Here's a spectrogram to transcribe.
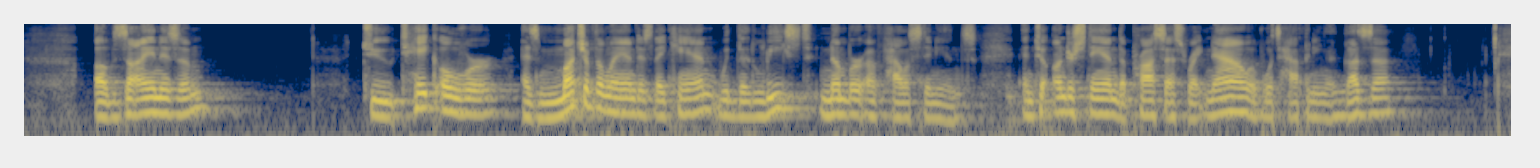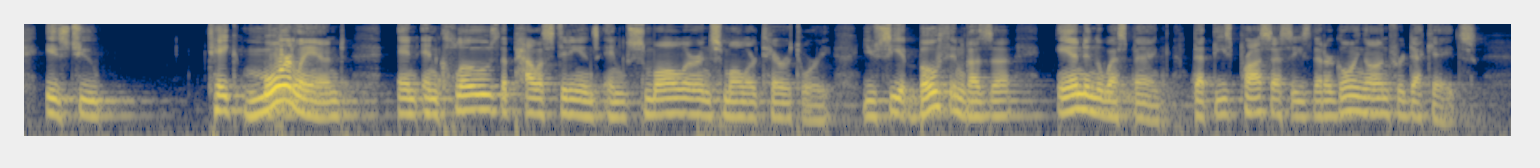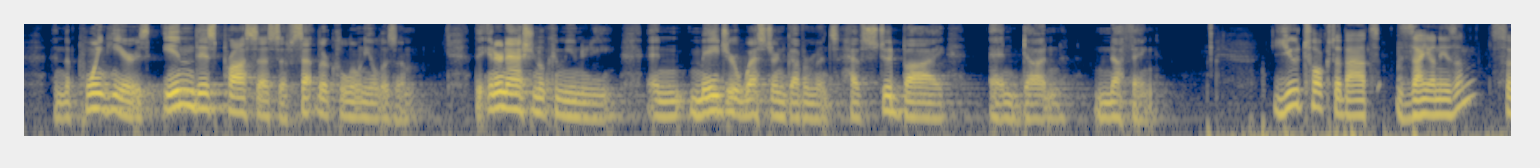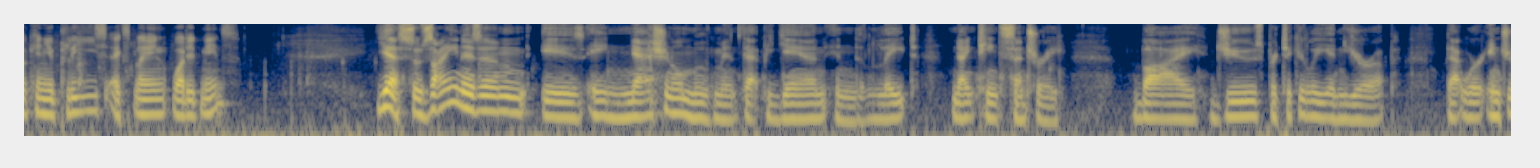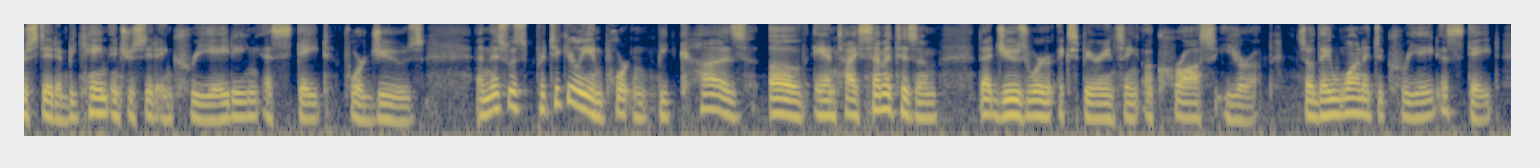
of Zionism to take over as much of the land as they can with the least number of Palestinians, and to understand the process right now of what's happening in Gaza is to take more land and enclose the Palestinians in smaller and smaller territory. You see it both in Gaza and in the West Bank, that these processes that are going on for decades. And the point here is in this process of settler colonialism, the international community and major Western governments have stood by and done nothing. You talked about Zionism, so can you please explain what it means? Yes, so Zionism is a national movement that began in the late 19th century by Jews, particularly in Europe, that were interested and became interested in creating a state for Jews. And this was particularly important because of anti Semitism that Jews were experiencing across Europe. So they wanted to create a state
